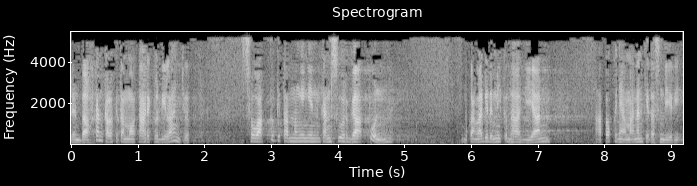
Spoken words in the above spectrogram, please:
Dan bahkan kalau kita mau tarik lebih lanjut, sewaktu kita menginginkan surga pun, bukan lagi demi kebahagiaan atau kenyamanan kita sendiri.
